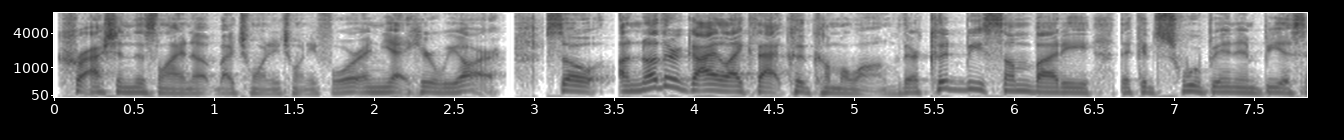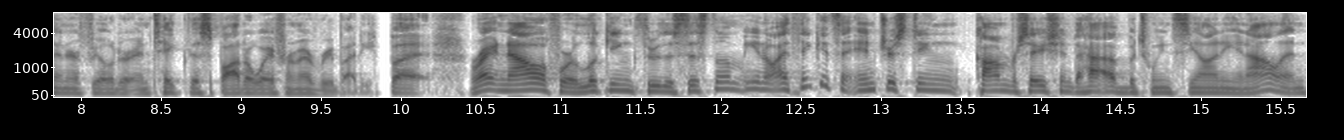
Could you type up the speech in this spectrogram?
crashing this lineup by 2024, and yet here we are. So another guy like that could come along. There could be somebody that could swoop in and be a center fielder and take this spot away from everybody. But right now, if we're looking through the system, you know, I think it's an interesting conversation to have between Siani and Allen.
